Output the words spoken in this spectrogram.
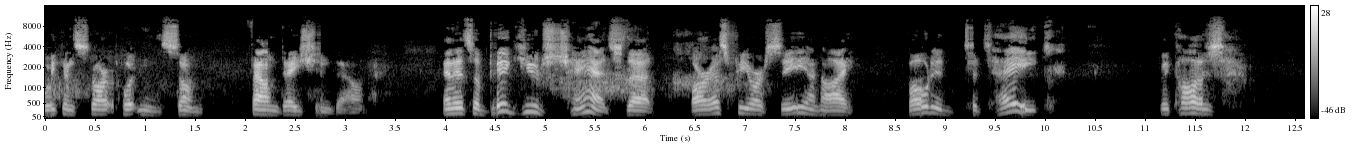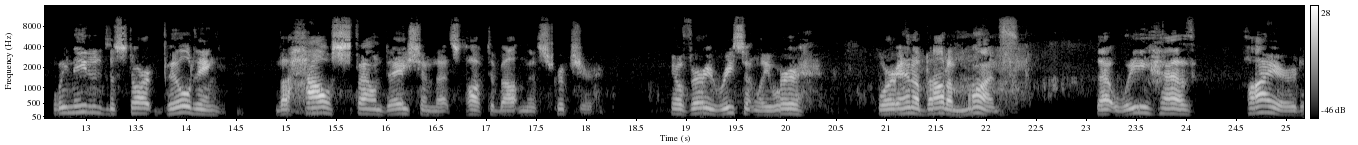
We can start putting some foundation down. And it's a big, huge chance that our SPRC and I voted to take because we needed to start building the house foundation that's talked about in this scripture. You know, very recently, we're we're in about a month that we have hired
